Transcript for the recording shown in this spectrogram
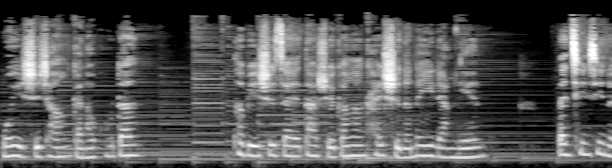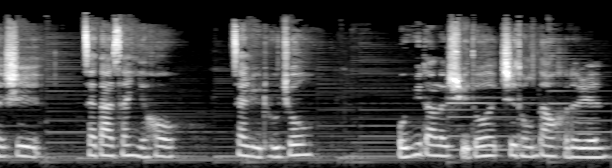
我也时常感到孤单，特别是在大学刚刚开始的那一两年。但庆幸的是，在大三以后，在旅途中，我遇到了许多志同道合的人，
